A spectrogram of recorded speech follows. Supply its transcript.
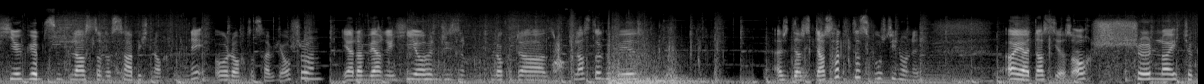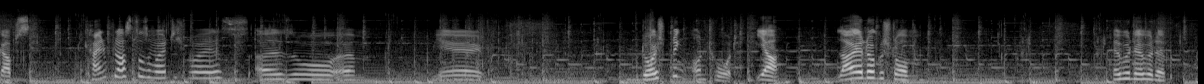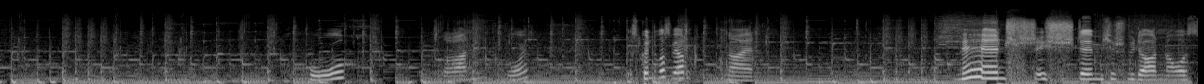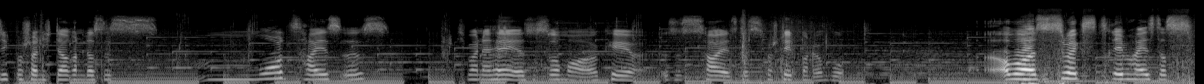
Hier gibt es ein Pflaster, das habe ich noch. Nee, oh doch, das habe ich auch schon. Ja, dann wäre hier in diesem Block da so ein Pflaster gewesen. Also das, das hat, das wusste ich noch nicht. Ah ja, das hier ist auch schön leicht. Hier gab es kein Pflaster, soweit ich weiß. Also, ähm, yeah. Durchspringen und tot. Ja, leider gestorben. Hoch. Dran. Durch. Es könnte was werden. Nein. Mensch, ich stelle mich hier schon wieder an. Aber es liegt wahrscheinlich daran, dass es heiß ist. Ich meine, hey, es ist Sommer. Okay, es ist heiß. Das versteht man irgendwo. Aber es ist so extrem heiß, dass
